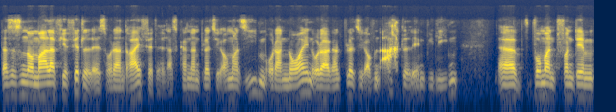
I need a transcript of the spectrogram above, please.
dass es ein normaler Vierviertel ist oder ein Dreiviertel. Das kann dann plötzlich auch mal sieben oder neun oder ganz plötzlich auf ein Achtel irgendwie liegen, äh, wo man von dem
